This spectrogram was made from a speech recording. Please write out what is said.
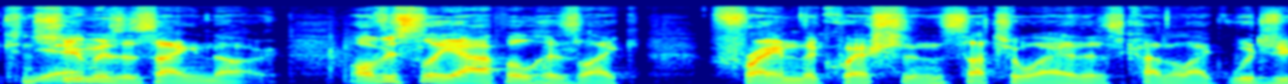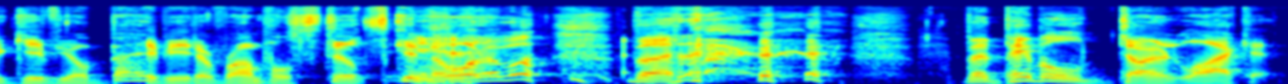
Consumers are saying no. Obviously, Apple has like framed the question in such a way that it's kind of like, would you give your baby to Rumpelstiltskin or whatever? But but people don't like it.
